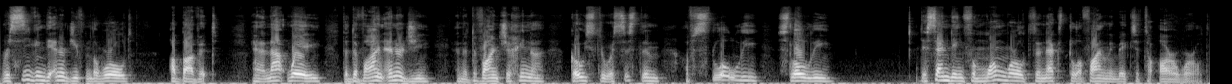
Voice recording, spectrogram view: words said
receiving the energy from the world above it. And in that way, the divine energy and the divine Shekhinah goes through a system of slowly, slowly descending from one world to the next till it finally makes it to our world.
